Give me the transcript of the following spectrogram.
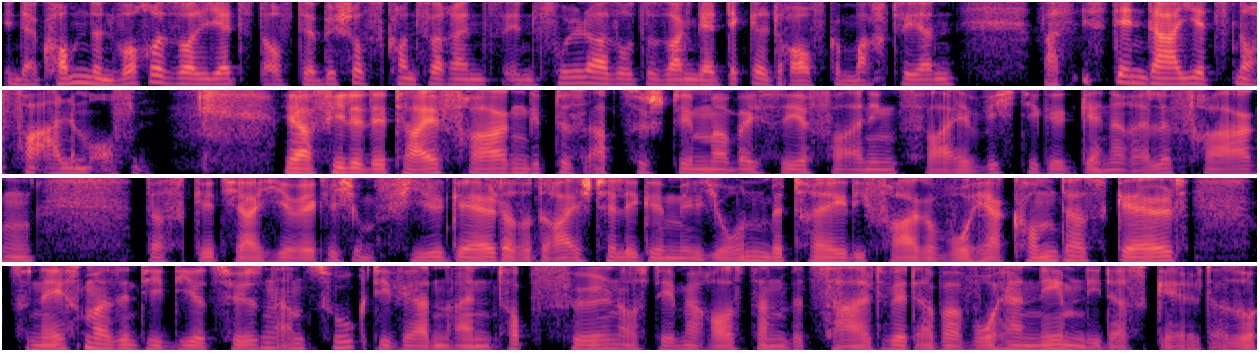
In der kommenden Woche soll jetzt auf der Bischofskonferenz in Fulda sozusagen der Deckel drauf gemacht werden. Was ist denn da jetzt noch vor allem offen? Ja, viele Detailfragen gibt es abzustimmen, aber ich sehe vor allen Dingen zwei wichtige generelle Fragen. Das geht ja hier wirklich um viel Geld, also dreistellige Millionenbeträge. Die Frage, woher kommt das Geld? Zunächst mal sind die Diözesen am Zug, die werden einen Topf füllen, aus dem heraus dann bezahlt wird. Aber woher nehmen die das Geld? Also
